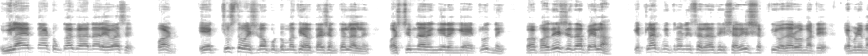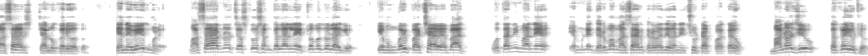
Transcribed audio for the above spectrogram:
વિલાયતના ટૂંકા ગાળાના રહેવાસે પણ એક ચુસ્ત વૈષ્ણવ કુટુંબમાંથી આવતા શંકરલાલને પશ્ચિમના રંગે રંગ્યા એટલું જ નહીં, પણ પરદેશ જતાં પહેલાં કેટલાક મિત્રોની સલાહથી શરીર શક્તિ વધારવા માટે એમણે માંસાહાર ચાલુ કર્યો હતો. તેને વેગ મળ્યો. માંસાહારનો ચસ્કો શંકરલાલને એટલો બધો લાગ્યો કે મુંબઈ પાછા આવ્યા બાદ પોતાની માને એમણે ઘરમાં માંસાહાર કરવા દેવાની છૂટ આપવા કહ્યું. માનો જીવ કકળી ઉઠ્યો.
